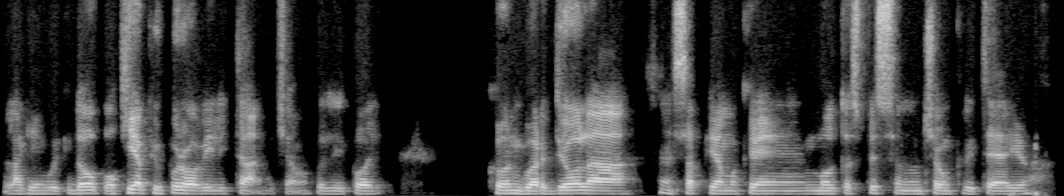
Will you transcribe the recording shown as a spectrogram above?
la game week dopo, chi ha più probabilità, diciamo così. Poi con Guardiola eh, sappiamo che molto spesso non c'è un criterio,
